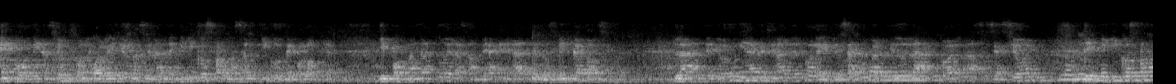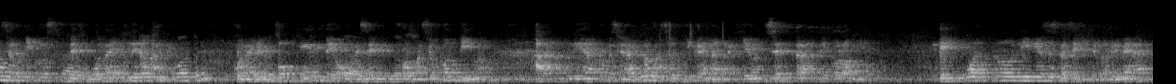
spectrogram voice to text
En coordinación con el Colegio Nacional de Químicos Farmacéuticos de Colombia y por mandato de la Asamblea General del 2014. La anterior unidad regional del colegio se ha convertido en la actual Asociación de Químicos Farmacéuticos de Bogotá y Cundinamarca, con el enfoque de ofrecer formación continua a la comunidad profesional farmacéutica en la región central de Colombia, en cuatro líneas específicas. La primera,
